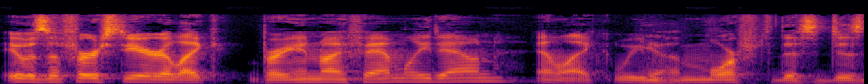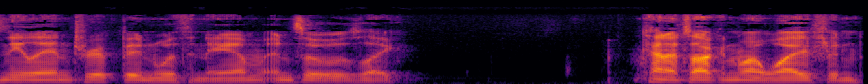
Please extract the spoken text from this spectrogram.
It was the first year like bringing my family down, and like we Yeah. morphed this Disneyland trip in with NAMM, and so it was like kind of talking to my wife, and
